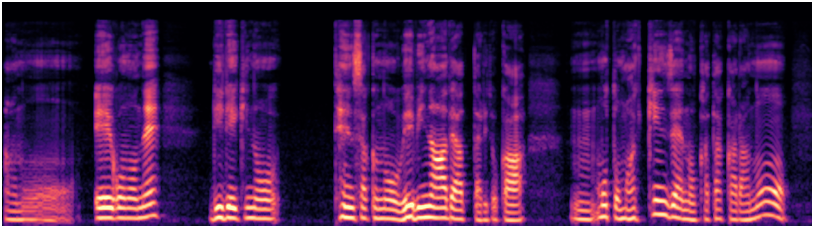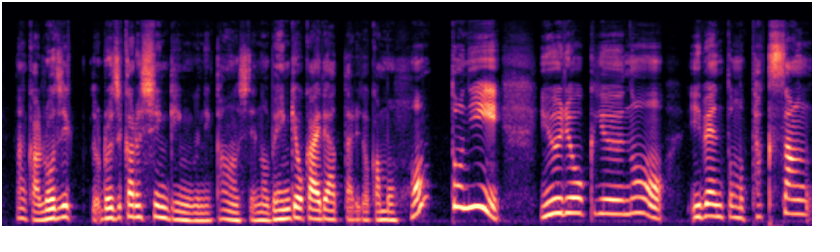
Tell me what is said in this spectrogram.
あの英語のね履歴の添削のウェビナーであったりとか、うん、元マッキンゼーの方からのなんかロジロジカルシンキングに関しての勉強会であったりとかもう本当に有料級のイベントもたくさん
